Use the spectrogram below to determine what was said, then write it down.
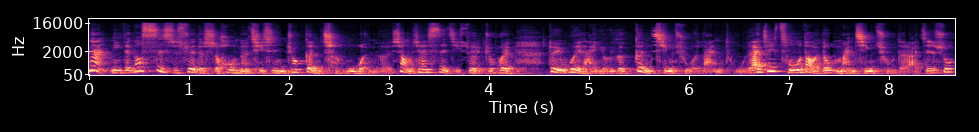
那你等到四十岁的时候呢，其实你就更沉稳了。像我现在四十几岁，就会对未来有一个更清楚的蓝图。来，其实从头到尾都蛮清楚的啦，只是说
